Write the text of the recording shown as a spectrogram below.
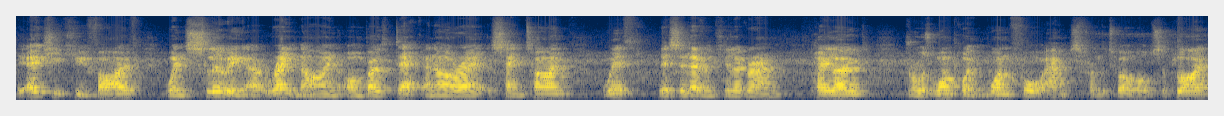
The HEQ5 when slewing at rate 9 on both DEC and RA at the same time with this 11 kilogram payload draws 1.14 amps from the 12 volt supply.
